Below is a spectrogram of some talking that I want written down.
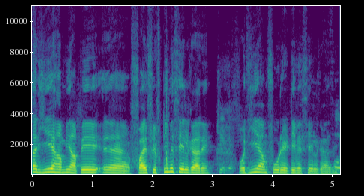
सर ये हम यहाँ पे फाइव फिफ्टी में सेल कर रहे हैं। और ये हम फोर एटी में सेल कर रहे हैं।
